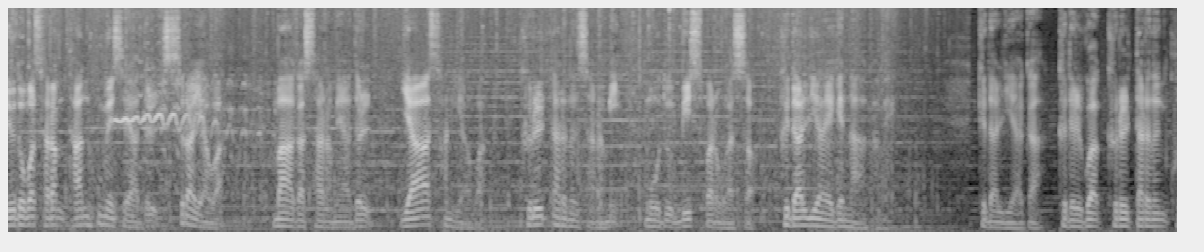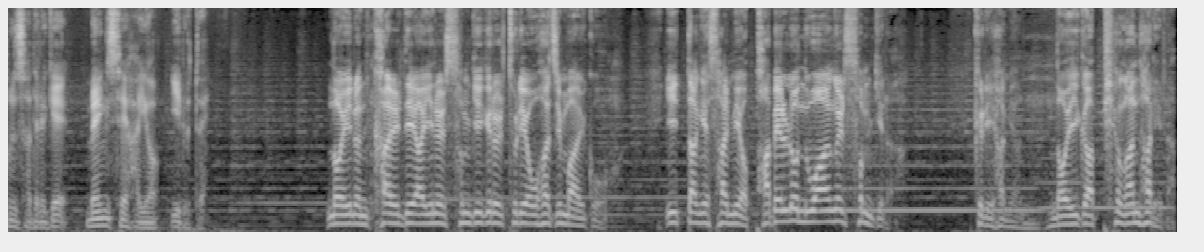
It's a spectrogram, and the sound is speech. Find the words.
느도바 사람 단후메스의 아들 스라야와 마가 사람의 아들 야사니아와 그를 따르는 사람이 모두 미스바로 가서 그달리아에게 나아가매 그달리아가 그들과 그를 따르는 군사들에게 맹세하여 이르되 너희는 갈대아인을 섬기기를 두려워하지 말고 이 땅에 살며 바벨론 왕을 섬기라. 그리하면 너희가 평안하리라.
